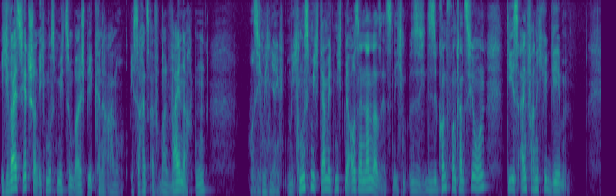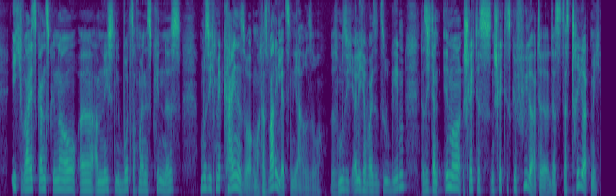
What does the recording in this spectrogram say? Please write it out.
Ich weiß jetzt schon, ich muss mich zum Beispiel, keine Ahnung, ich sage jetzt einfach mal Weihnachten, muss ich mich ich muss mich damit nicht mehr auseinandersetzen. Ich, diese Konfrontation, die ist einfach nicht gegeben. Ich weiß ganz genau, äh, am nächsten Geburtstag meines Kindes muss ich mir keine Sorgen machen. Das war die letzten Jahre so. Das muss ich ehrlicherweise zugeben, dass ich dann immer ein schlechtes, ein schlechtes Gefühl hatte. Das, das triggert mich.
